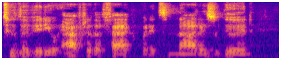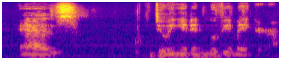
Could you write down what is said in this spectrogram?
to the video after the fact, but it's not as good as doing it in Movie Maker.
